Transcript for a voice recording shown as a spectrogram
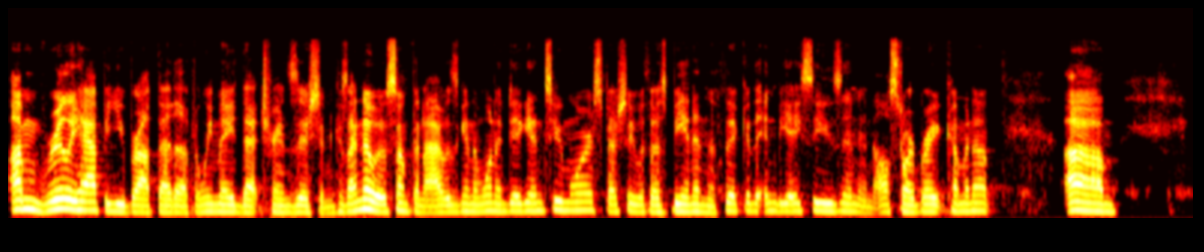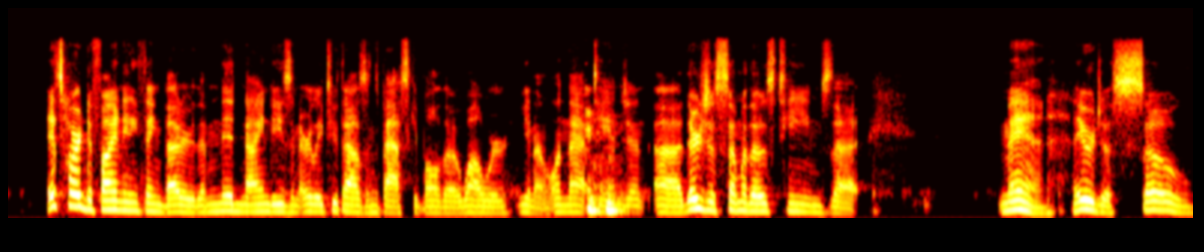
I'm really happy you brought that up and we made that transition because I know it was something I was going to want to dig into more, especially with us being in the thick of the NBA season and All Star break coming up. Um, it's hard to find anything better than mid 90s and early 2000s basketball, though, while we're, you know, on that tangent. Uh, there's just some of those teams that man, they were just so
